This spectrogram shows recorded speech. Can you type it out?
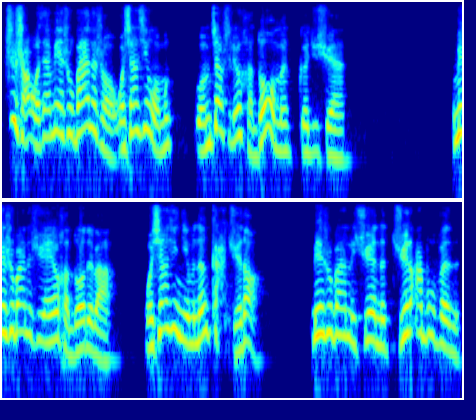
至少我在面授班的时候，我相信我们我们教室里有很多我们格局学员，面授班的学员有很多，对吧？我相信你们能感觉到，面授班里学员的绝大部分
